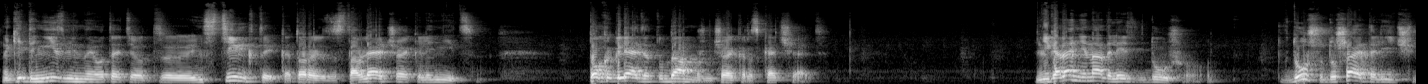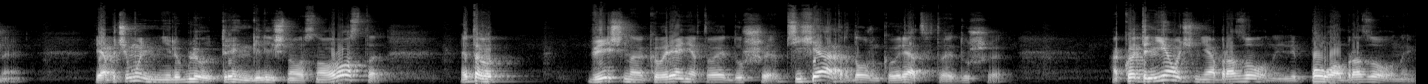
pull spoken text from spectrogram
На какие-то низменные вот эти вот э, инстинкты, которые заставляют человека лениться. Только глядя туда можно человека раскачать. Никогда не надо лезть в душу. В душу, душа это личное. Я почему не люблю тренинги личного основного роста? Это вот вечное ковыряние в твоей душе. Психиатр должен ковыряться в твоей душе. А какой-то не очень необразованный или полуобразованный,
